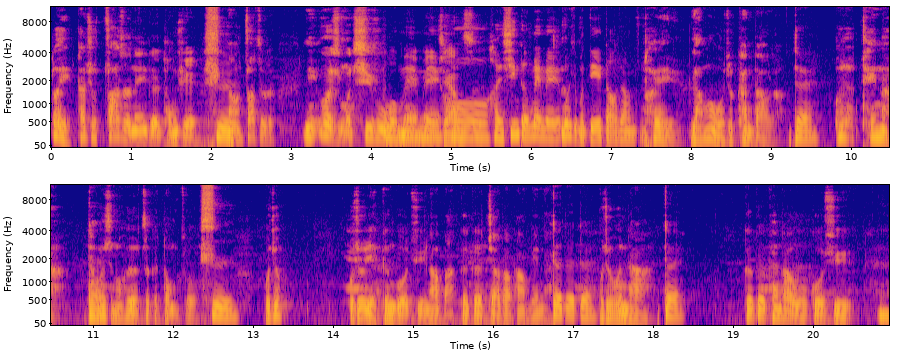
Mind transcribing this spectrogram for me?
对，他就抓着那个同学，是。然后抓着你为什么欺负我妹妹这样哦，子？很心疼妹妹为什么跌倒这样子，对，然后我就看到了，对，我说天哪，他为什么会有这个动作？是，我就我就也跟过去，然后把哥哥叫到旁边来，对对对。我就问他，对，哥哥看到我过去，嗯。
